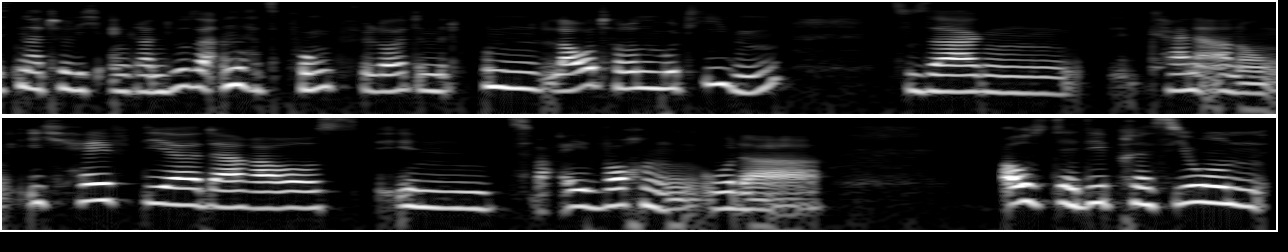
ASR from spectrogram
ist natürlich ein grandioser Ansatzpunkt für Leute mit unlauteren Motiven, zu sagen, keine Ahnung, ich helfe dir daraus in zwei Wochen oder aus der Depression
